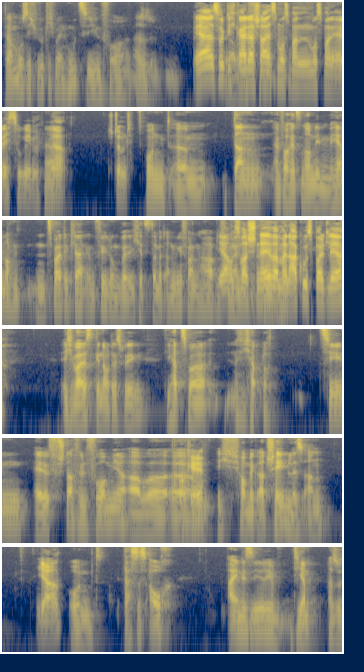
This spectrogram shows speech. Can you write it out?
da muss ich wirklich meinen Hut ziehen vor. Also, ja, ist wirklich geiler Scheiß, muss man, muss man ehrlich zugeben. Ja, Ja. stimmt. Und ähm, dann einfach jetzt noch nebenher noch eine zweite kleine Empfehlung, weil ich jetzt damit angefangen habe. Ja, Ich und zwar schnell, weil mein Akku ist bald leer. Ich weiß, genau deswegen. Die hat zwar, ich habe noch 10, 11 Staffeln vor mir, aber ähm, Okay. ich schaue mir gerade Shameless an. Ja. Und das ist auch eine Serie, die am, also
